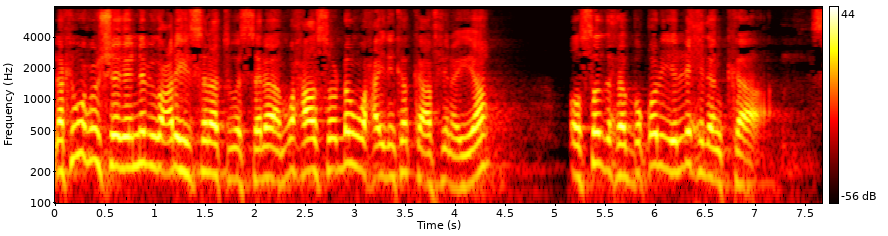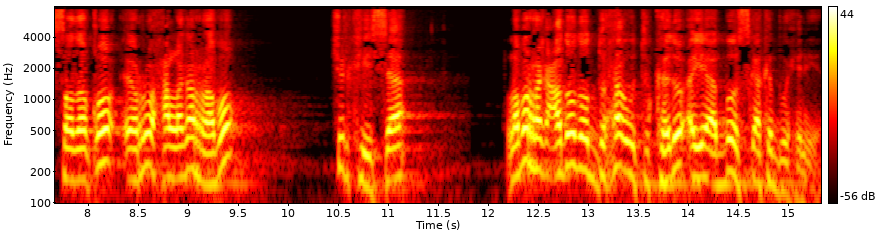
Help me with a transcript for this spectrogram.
Laakiin wuxuu sheegay nebigu calayhi salaatu wasalaam waxaasoo dhan waxaa idinka kaafinaya oo saddexda boqol iyo lixdanka sadaqo ee ruuxa laga rabo jidhkiisa laba ragcadood oo duxa uu tukado ayaa booskaa ka buuxinaya.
